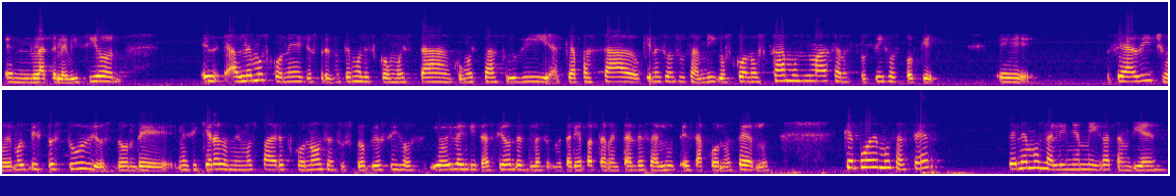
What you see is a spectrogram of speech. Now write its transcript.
en, la televisión. Eh, hablemos con ellos, preguntémosles cómo están, cómo está su día, qué ha pasado, quiénes son sus amigos, conozcamos más a nuestros hijos porque eh, se ha dicho, hemos visto estudios donde ni siquiera los mismos padres conocen sus propios hijos y hoy la invitación desde la Secretaría Departamental de Salud es a conocerlos. ¿Qué podemos hacer? Tenemos la línea amiga también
